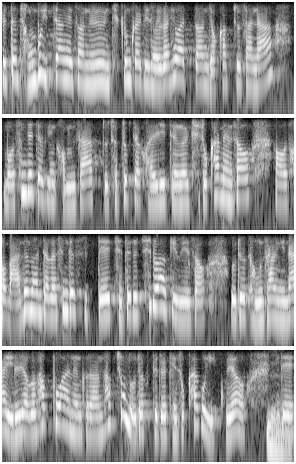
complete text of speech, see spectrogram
일단 정부 입장에서는 지금까지 저희가 해왔던 역학조사나 뭐 선제적인 검사 또 접촉자 관리 등을 지속하면서 어, 더 많은 환자가 생겼을 때 제대로 치료하기 위해서 의료 병상이나 인력을 확보하는 그런 확충 노력들을 계속하고 있고요. 네. 근데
